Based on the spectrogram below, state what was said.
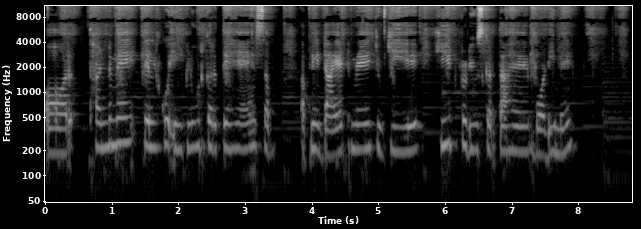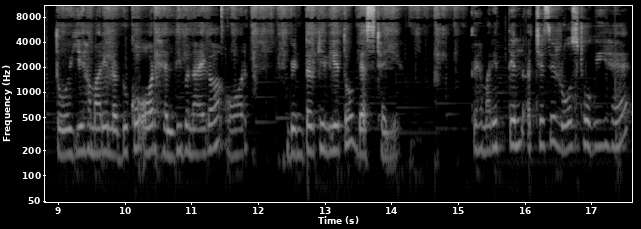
और ठंड में तिल को इंक्लूड करते हैं सब अपनी डाइट में, क्योंकि ये हीट प्रोड्यूस करता है बॉडी में। तो ये हमारे लड्डू को और हेल्दी बनाएगा और विंटर के लिए तो बेस्ट है ये। तो हमारी तिल अच्छे से रोस्ट हो गई है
